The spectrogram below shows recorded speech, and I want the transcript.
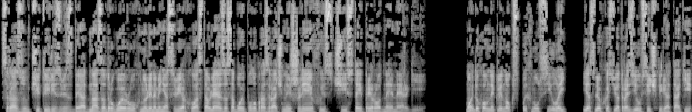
Сразу четыре звезды, одна за другой, рухнули на меня сверху, оставляя за собой полупрозрачный шлейф из чистой природной энергии. Мой духовный клинок вспыхнул силой, я с легкостью отразил все четыре атаки,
